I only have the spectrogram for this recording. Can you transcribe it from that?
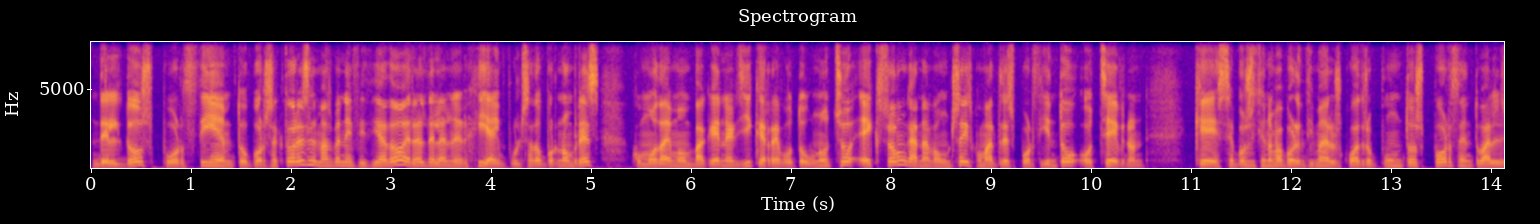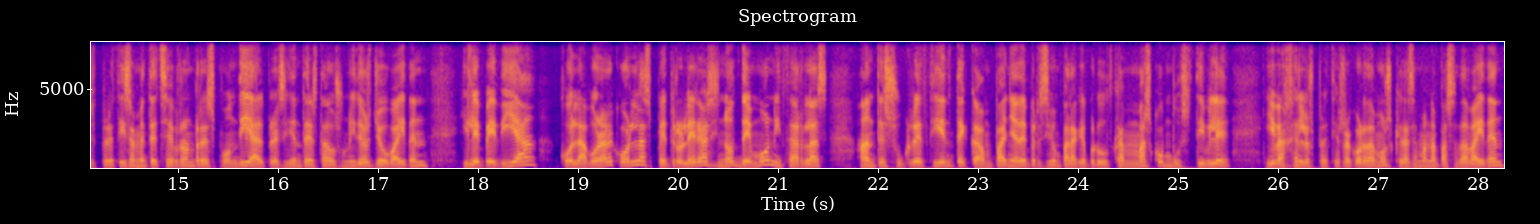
del 2%. Por sectores, el más beneficiado era el de la energía, impulsado por nombres como Diamondback Energy, que rebotó un 8%, Exxon ganaba un 6,3% o Chevron que se posicionaba por encima de los cuatro puntos porcentuales. Precisamente Chevron respondía al presidente de Estados Unidos, Joe Biden, y le pedía colaborar con las petroleras y no demonizarlas ante su creciente campaña de presión para que produzcan más combustible y bajen los precios. Recordamos que la semana pasada Biden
